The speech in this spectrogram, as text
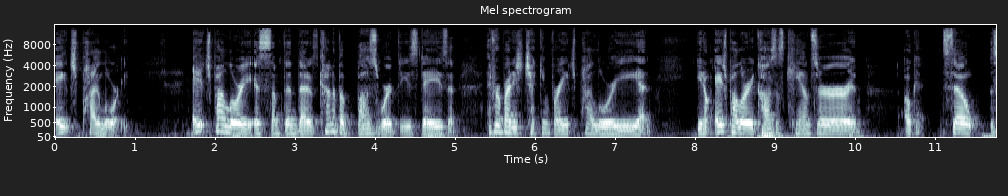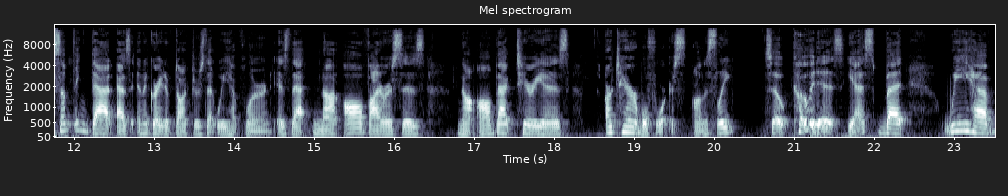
H. pylori. H. pylori is something that is kind of a buzzword these days, and everybody's checking for H. pylori, and you know, H. pylori causes cancer, and okay. So something that as integrative doctors that we have learned is that not all viruses, not all bacterias are terrible for us, honestly. So COVID is, yes, but we have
